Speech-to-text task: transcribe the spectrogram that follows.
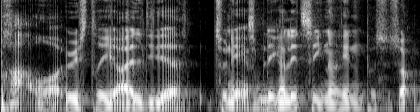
Prag og Østrig og alle de der turneringer, som ligger lidt senere henne på sæsonen.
